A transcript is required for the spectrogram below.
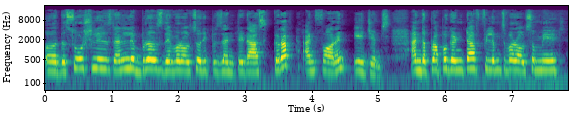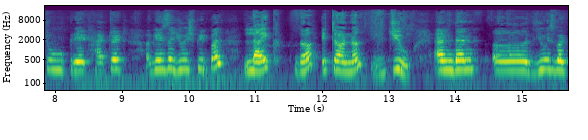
uh, the socialists and liberals, they were also represented as corrupt and foreign agents. And the propaganda films were also made to create hatred against the Jewish people like the eternal Jew. And then uh, Jews were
